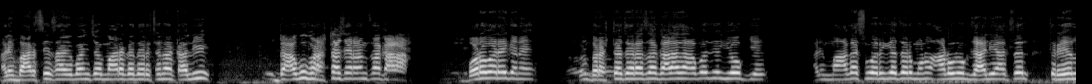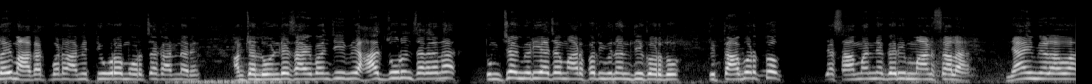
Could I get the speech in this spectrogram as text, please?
आणि बारसे साहेबांच्या मार्गदर्शनाखाली डाबू भ्रष्टाचारांचा गाळा. बरोबर आहे का नाही? पण भ्रष्टाचाराचा गाळा दाबच योग्य आहे. आणि मागासवर्गीय जर म्हणून अडवणूक झाली असेल तर हे लय मागात पण आम्ही तीव्र मोर्चा काढणार आहे. आमच्या लोंढे साहेबांची मी हात जोडून सगळ्यांना तुमच्या मीडियाच्या मार्फत विनंती करतो की ताबडतोब या सामान्य गरीब माणसाला न्याय मिळावा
